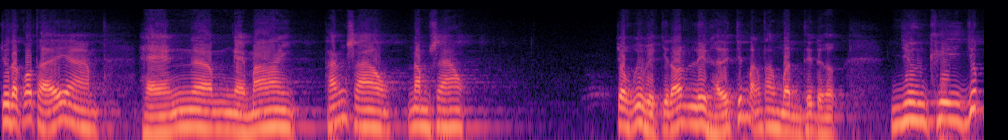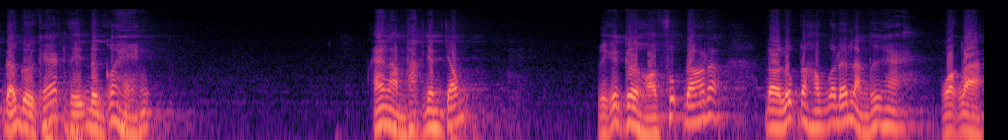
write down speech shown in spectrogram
chúng ta có thể à, hẹn à, ngày mai tháng sau năm sau. Cho cái việc gì đó liên hệ đến chính bản thân mình thì được. Nhưng khi giúp đỡ người khác thì đừng có hẹn. Hãy làm thật nhanh chóng. Vì cái cơ hội phúc đó đó đôi lúc nó không có đến lần thứ hai. Hoặc là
